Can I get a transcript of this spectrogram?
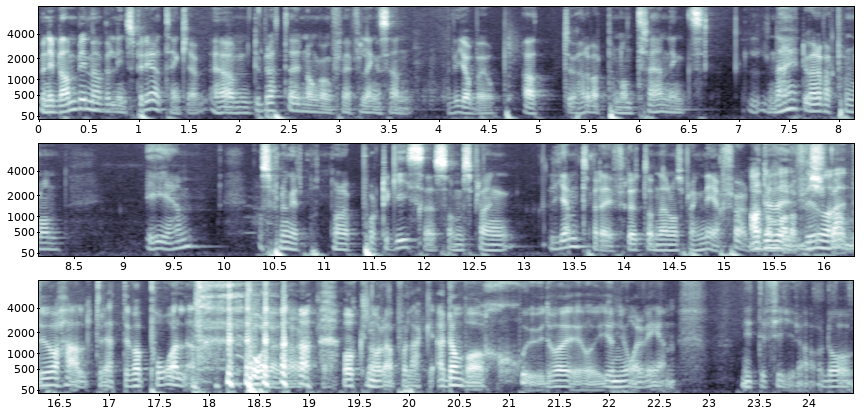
Men ibland blir man väl inspirerad tänker jag. Ehm, Du berättade någon gång för mig för länge sedan, vi jobbade ihop, att du hade varit på någon tränings... Nej, du hade varit på någon EM och sprungit mot några portugiser som sprang jämt med dig förutom när de sprang nerför. Ja, du, bara du, du har halvt rätt. Det var Polen. Polen, ja, okej. och några polacker. De var sju, det var junior-VM 94. Och då,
